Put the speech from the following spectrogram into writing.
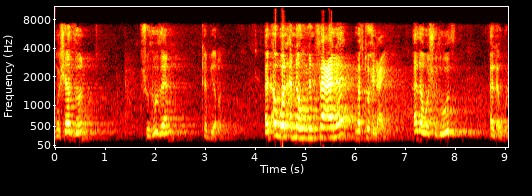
وشاذ شذوذا كبيرا. الأول أنه من فعل مفتوح العين. هذا هو الشذوذ الأول.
